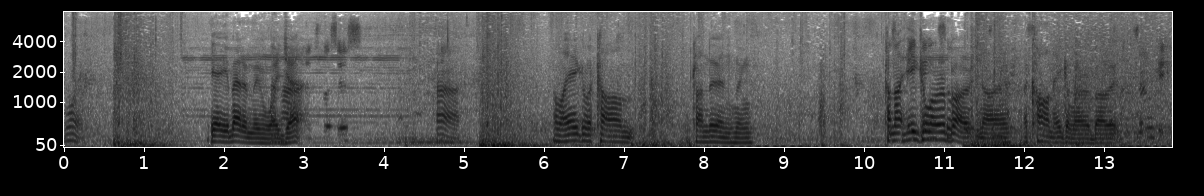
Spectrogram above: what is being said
Why? Yeah, you better move away, Ah, Jet. Explosives. Ah. Oh, my eagle can't can't do anything. Can I eagle getting a boat? No, I can't eagle her a boat. Drone getting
